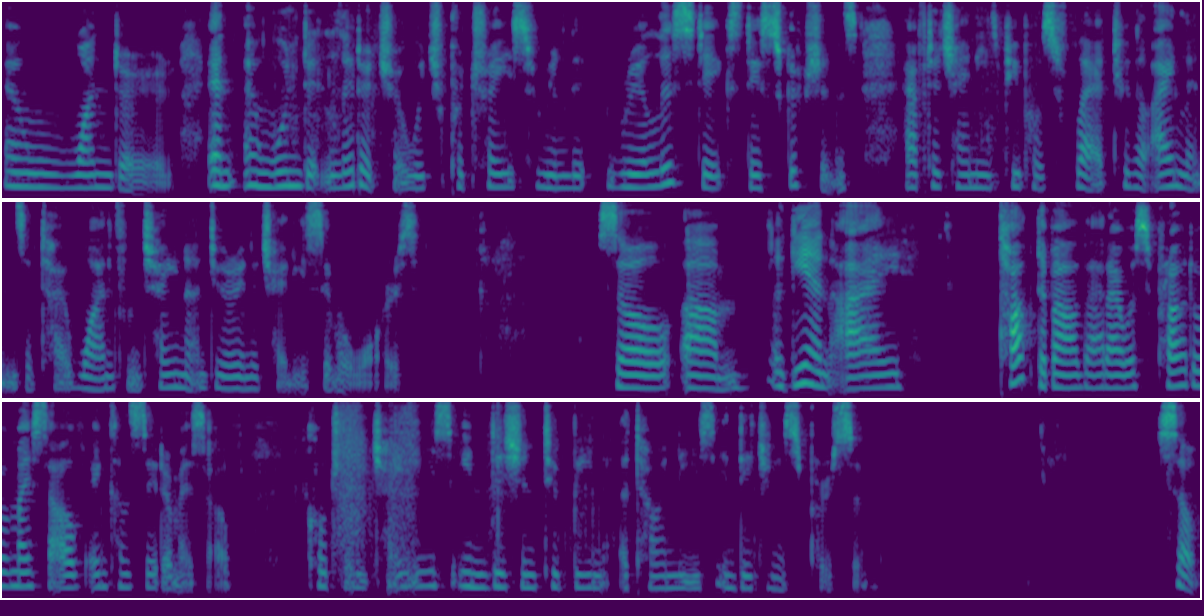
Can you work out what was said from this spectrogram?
and wondered and, and wounded literature, which portrays real, realistic descriptions after Chinese peoples fled to the islands of Taiwan from China during the Chinese Civil Wars. So um, again, I talked about that, I was proud of myself and consider myself culturally Chinese in addition to being a Taiwanese indigenous person. So,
